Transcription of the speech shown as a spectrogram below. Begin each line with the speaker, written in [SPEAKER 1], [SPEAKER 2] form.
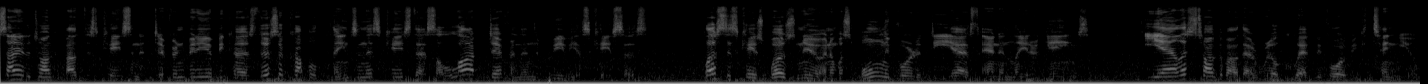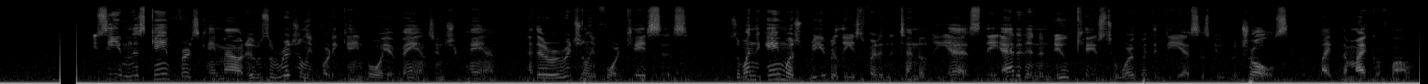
[SPEAKER 1] decided to talk about this case in a different video because there's a couple things in this case that's a lot different than the previous cases. Plus this case was new and it was only for the DS and in later games. Yeah, let's talk about that real quick before we continue. You see, when this game first came out, it was originally for the Game Boy Advance in Japan, and there were originally four cases. So when the game was re-released for the Nintendo DS, they added in a new case to work with the DS's new controls, like the microphone.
